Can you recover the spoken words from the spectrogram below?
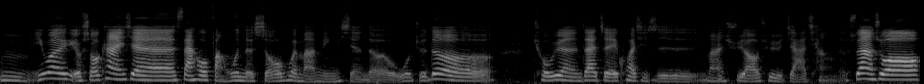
嗯，因为有时候看一些赛后访问的时候会蛮明显的，我觉得球员在这一块其实蛮需要去加强的。虽然说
